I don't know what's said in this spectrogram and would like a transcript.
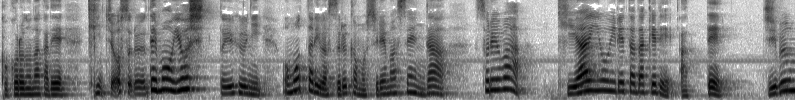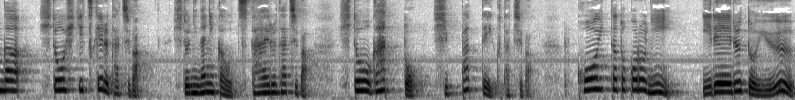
心の中で緊張する。でもよしというふうに思ったりはするかもしれませんがそれは気合を入れただけであって自分が人を引きつける立場人に何かを伝える立場人をガッと引っ張っていく立場こういったところに入れるという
